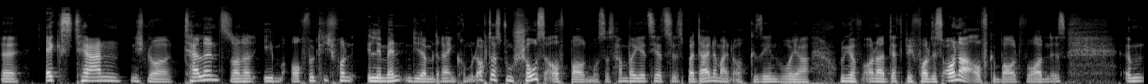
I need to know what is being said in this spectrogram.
äh, externen, nicht nur Talent, sondern eben auch wirklich von Elementen, die damit reinkommen. Und auch, dass du Shows aufbauen musst. Das haben wir jetzt, jetzt bei Dynamite auch gesehen, wo ja Ring of Honor Death Before Dishonor aufgebaut worden ist. Ähm,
